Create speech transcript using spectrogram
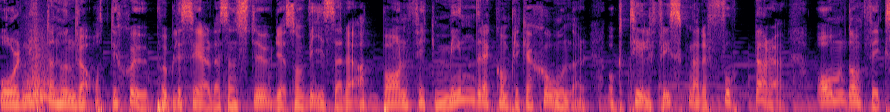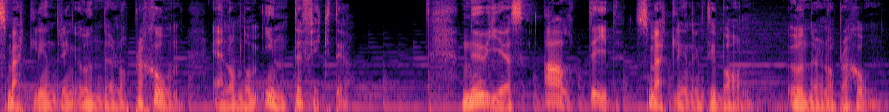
År 1987 publicerades en studie som visade att barn fick mindre komplikationer och tillfrisknade fortare om de fick smärtlindring under en operation än om de inte fick det. Nu ges alltid smärtlindring till barn under en operation.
